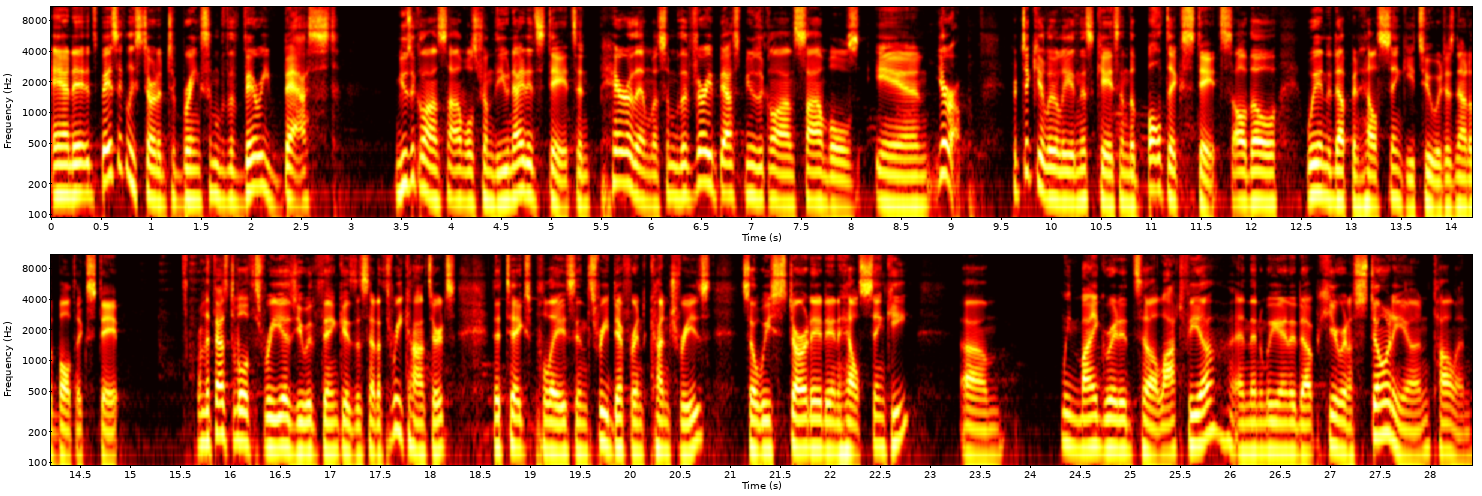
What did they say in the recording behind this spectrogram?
And it's basically started to bring some of the very best musical ensembles from the United States and pair them with some of the very best musical ensembles in Europe, particularly in this case in the Baltic states, although we ended up in Helsinki too, which is not a Baltic state. And the Festival of Three, as you would think, is a set of three concerts that takes place in three different countries. So we started in Helsinki. Um, we migrated to Latvia, and then we ended up here in Estonia, in Tallinn.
